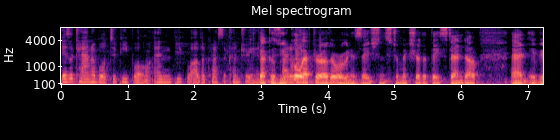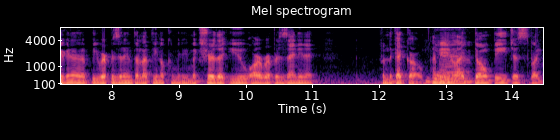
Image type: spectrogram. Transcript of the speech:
is accountable to people and people all across the country. and Yeah, because you go after other organizations to make sure that they stand up. And if you're going to be representing the Latino community, make sure that you are representing it from the get go. I mean, like, don't be just like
